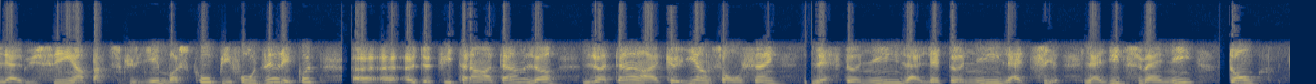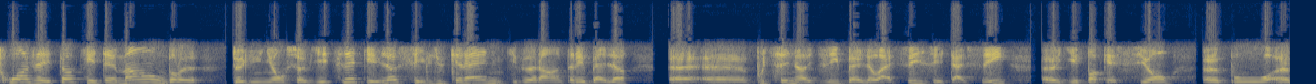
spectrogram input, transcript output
la Russie, en particulier Moscou. Puis il faut dire, écoute, euh, euh, depuis 30 ans, là, l'OTAN a accueilli en son sein l'Estonie, la Lettonie, la, la Lituanie, donc trois États qui étaient membres de l'Union soviétique. Et là, c'est l'Ukraine qui veut rentrer. Ben là, Poutine a dit, ben là, assez, c'est assez. Il n'est pas question euh, pour euh,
